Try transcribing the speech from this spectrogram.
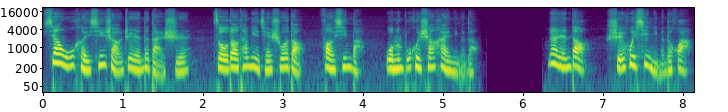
向武很欣赏这人的胆识，走到他面前说道：“放心吧，我们不会伤害你们的。”那人道：“谁会信你们的话？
